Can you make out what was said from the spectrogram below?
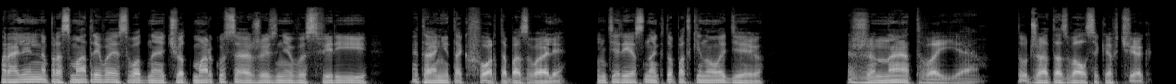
параллельно просматривая сводный отчет Маркуса о жизни в Эсферии. Это они так форт обозвали. Интересно, кто подкинул идею? «Жена твоя», — тут же отозвался Ковчег.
